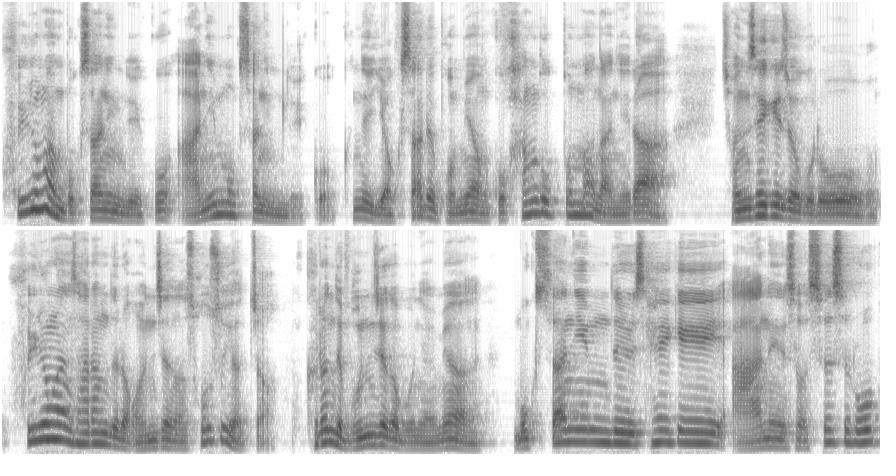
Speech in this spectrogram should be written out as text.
훌륭한 목사님도 있고 아닌 목사님도 있고 근데 역사를 보면 꼭 한국뿐만 아니라 전 세계적으로 훌륭한 사람들은 언제나 소수였죠. 그런데 문제가 뭐냐면 목사님들 세계 안에서 스스로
